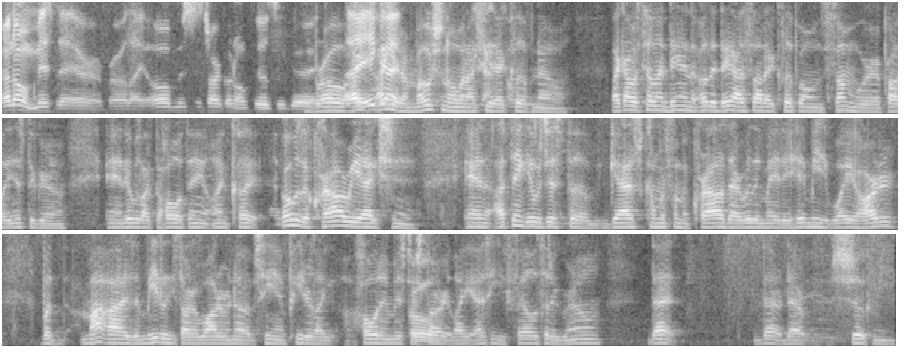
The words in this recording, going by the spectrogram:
I don't miss that era, bro. Like, oh, Mr. Stark, I don't feel too good, bro. I, Like, I got- get emotional when I see got that clip now. Like I was telling Dan the other day, I saw that clip on somewhere, probably Instagram, and it was like the whole thing uncut. Oh, it was a crowd reaction, and I think it was just the gasp coming from the crowd that really made it hit me way harder. But my eyes immediately started watering up seeing Peter like holding Mr. Oh. Stark like as he fell to the ground. That that that shook me.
